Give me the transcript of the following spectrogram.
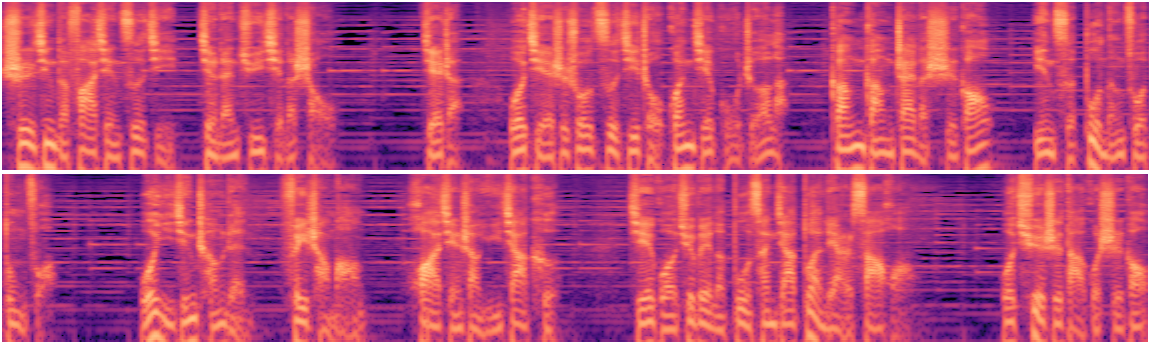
吃惊地发现自己竟然举起了手。接着，我解释说自己肘关节骨折了，刚刚摘了石膏，因此不能做动作。我已经承认非常忙，花钱上瑜伽课，结果却为了不参加锻炼而撒谎。我确实打过石膏，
